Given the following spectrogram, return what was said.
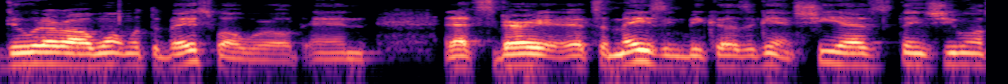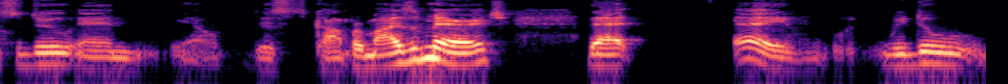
do whatever I want with the baseball world, and that's very that's amazing because again she has things she wants to do, and you know this compromise of marriage that hey we do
